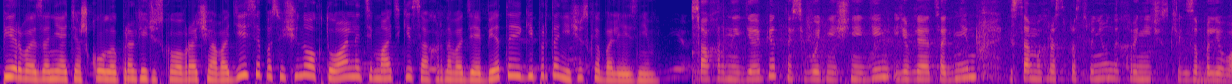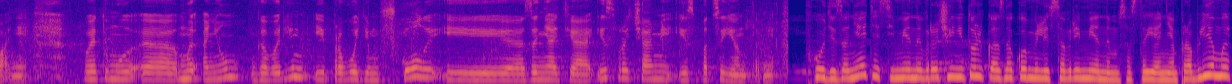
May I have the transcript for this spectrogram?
Первое занятие школы практического врача в Одессе посвящено актуальной тематике сахарного диабета и гипертонической болезни. Сахарный диабет на сегодняшний день является одним из самых распространенных хронических заболеваний. Поэтому э, мы о нем говорим и проводим школы и занятия и с врачами, и с пациентами. В ходе занятия семейные врачи не только ознакомились с современным состоянием проблемы,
